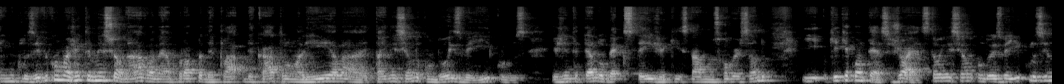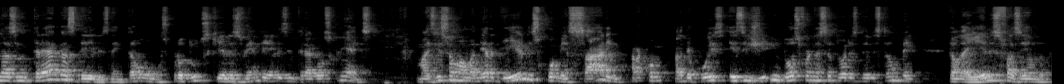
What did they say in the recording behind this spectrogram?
inclusive, como a gente mencionava, né, a própria Decathlon ali, ela está iniciando com dois veículos, e a gente até no backstage aqui estávamos conversando, e o que que acontece? Joia, estão iniciando com dois veículos e nas entregas deles, né, então os produtos que eles vendem, eles entregam aos clientes. Mas isso é uma maneira deles começarem para depois exigirem dos fornecedores deles também. Então, daí eles fazendo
